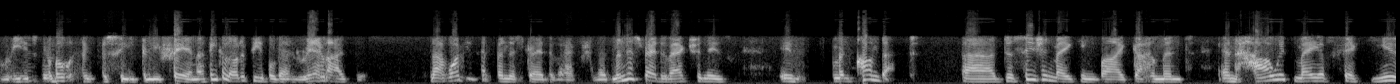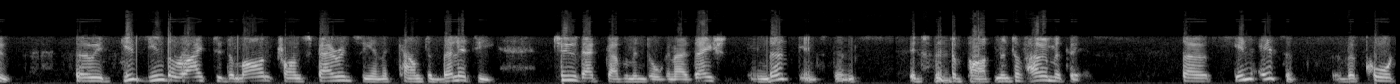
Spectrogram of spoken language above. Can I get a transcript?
reasonable, and procedurally fair. And I think a lot of people don't realize this. Now, what is administrative action? Administrative action is, is government conduct, uh, decision making by government, and how it may affect you. So it gives you the right to demand transparency and accountability to that government organization. In this instance, it's the Department of Home Affairs. So, in essence, the court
